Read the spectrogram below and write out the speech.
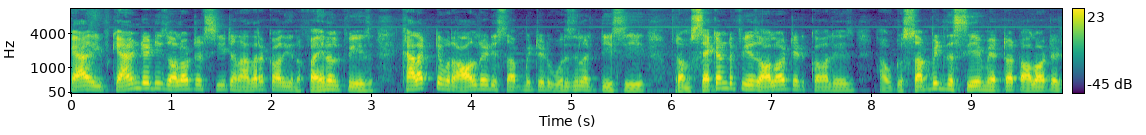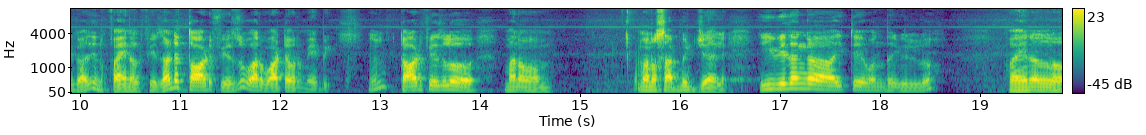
క్యా if candidate is allotted seat and other call in final phase collect ever already submitted original TC from second phase allotted college how to submit the same at at allotted college in final phase అంటే third phase or whatever maybe third ఫేజ్లో మనం మనం సబ్మిట్ చేయాలి. ఈ విధంగా అయితే ఉంది వీళ్ళు. ఫైనల్లో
